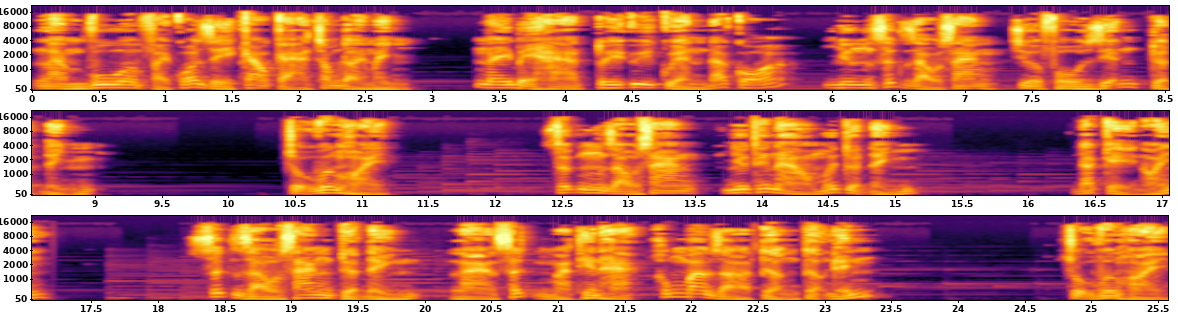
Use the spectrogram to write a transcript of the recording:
Làm vua phải có gì cao cả trong đời mình. Nay bệ hạ tuy uy quyền đã có, nhưng sức giàu sang chưa phô diễn tuyệt đỉnh. Trụ vương hỏi, sức giàu sang như thế nào mới tuyệt đỉnh? Đắc kỷ nói sức giàu sang tuyệt đỉnh là sức mà thiên hạ không bao giờ tưởng tượng đến. Trụ vương hỏi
